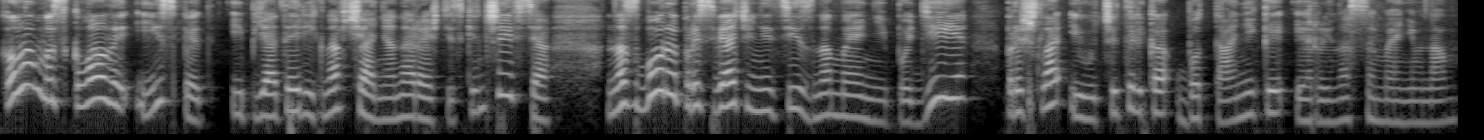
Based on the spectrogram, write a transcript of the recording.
Коли ми склали іспит і п'ятий рік навчання нарешті скінчився, на збори, присвячені цій знаменній події, прийшла і учителька ботаніки Ірина Семенівна.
